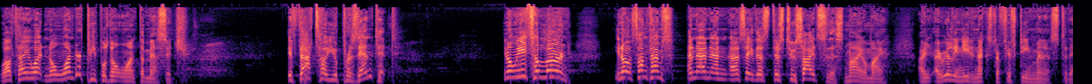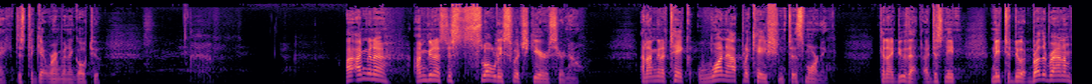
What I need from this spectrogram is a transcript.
Well, I'll tell you what, no wonder people don't want the message. If that's how you present it. You know, we need to learn. You know, sometimes, and, and, and I'm saying there's, there's two sides to this. My, oh my. I, I really need an extra 15 minutes today just to get where I'm going to go to. I, am to I'm to just slowly switch gears here now. And I'm to take one application this morning. Can I do that? I just need, need to do it. Brother Branham,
